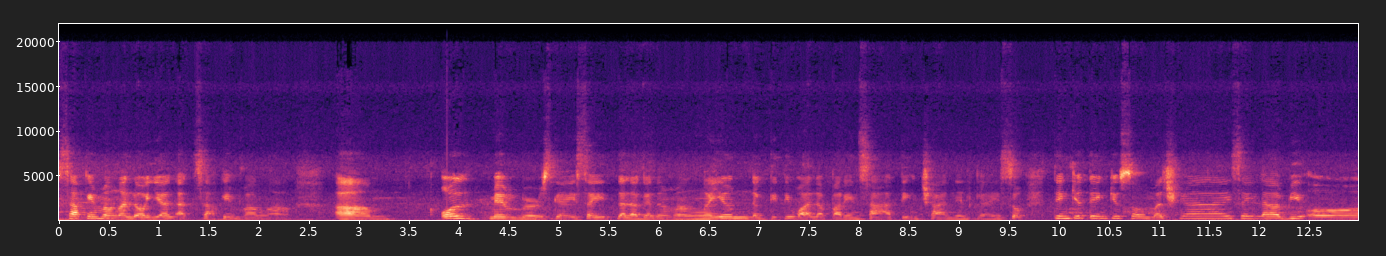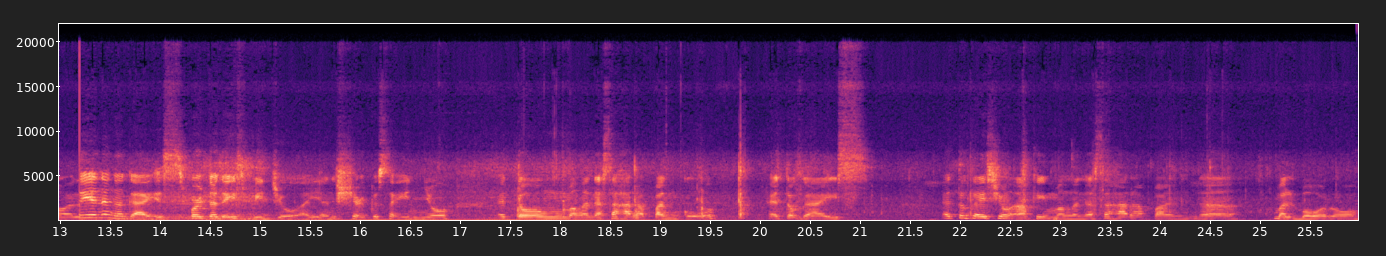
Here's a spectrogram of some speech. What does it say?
sa aking mga loyal at sa aking mga um, old members guys ay talaga naman ngayon nagtitiwala pa rin sa ating channel guys. So thank you thank you so much guys. I love you all. So yan na nga guys for today's video. Ayan share ko sa inyo itong mga nasa harapan ko ito guys ito guys yung aking mga nasa harapan na Malboro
